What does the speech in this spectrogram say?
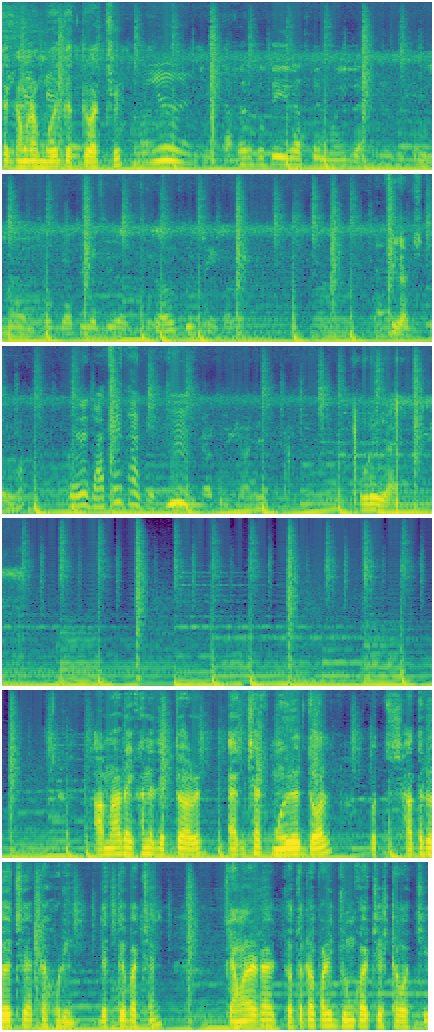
থেকে আমরা ময়ূর দেখতে পাচ্ছি। ঠিক আছে চলবো গাছেই থাকে উড়ে যায়। আপনারা এখানে দেখতে পাবেন এক ঝাঁক ময়ূরের দল সাথে রয়েছে একটা হরিণ। দেখতে পাচ্ছেন ক্যামেরাটা যতটা পারি জুম করার চেষ্টা করছি।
